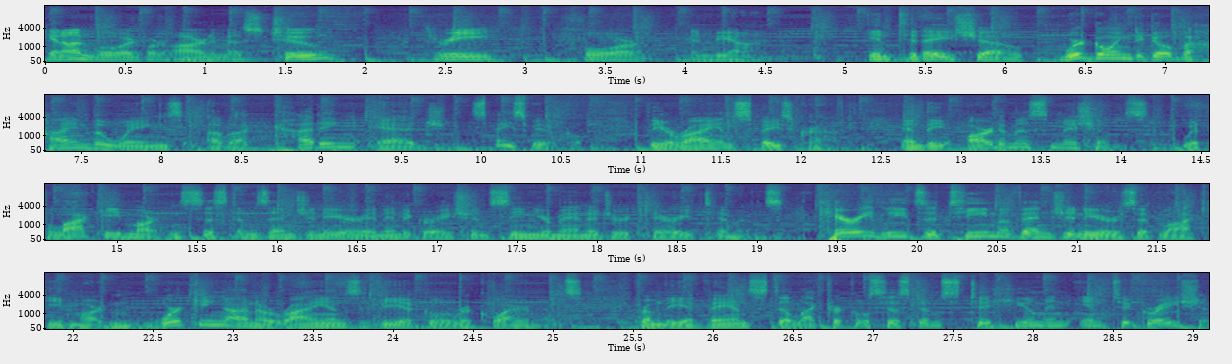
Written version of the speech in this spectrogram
get on board for Artemis 2, 3, 4, and beyond. In today's show, we're going to go behind the wings of a cutting edge space vehicle, the Orion spacecraft, and the Artemis missions with Lockheed Martin Systems Engineer and Integration Senior Manager Kerry Timmons. Kerry leads a team of engineers at Lockheed Martin working on Orion's vehicle requirements, from the advanced electrical systems to human integration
